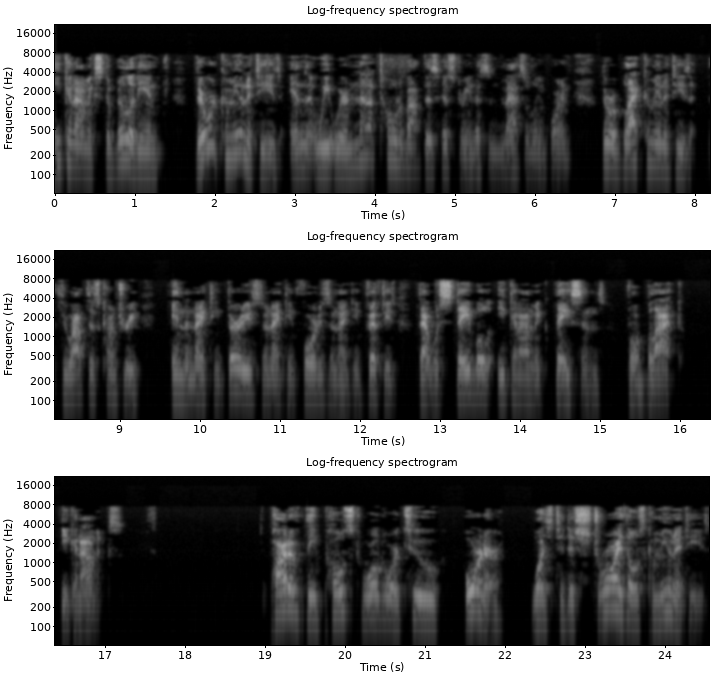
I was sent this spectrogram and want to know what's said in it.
economic stability and there were communities, and we, we're not told about this history, and this is massively important. There were black communities throughout this country in the 1930s, the 1940s, and 1950s that were stable economic basins for black economics. Part of the post World War II order was to destroy those communities,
